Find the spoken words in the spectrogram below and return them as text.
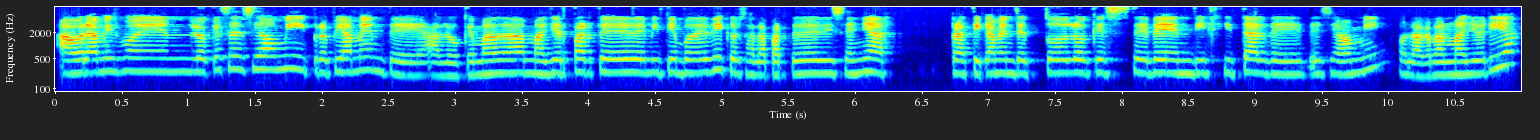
Ahora mismo en lo que es en Xiaomi propiamente, a lo que más, mayor parte de mi tiempo dedico es a la parte de diseñar prácticamente todo lo que se ve en digital de, Xiaomi, o la gran mayoría,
